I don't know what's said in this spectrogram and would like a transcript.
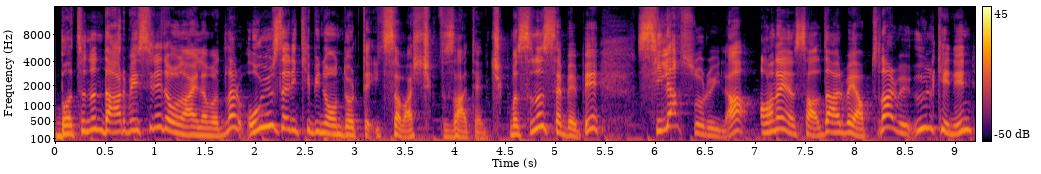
Batı'nın darbesini de onaylamadılar. O yüzden 2014'te iç savaş çıktı zaten. Çıkmasının sebebi silah soruyla anayasal darbe yaptılar ve ülkenin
